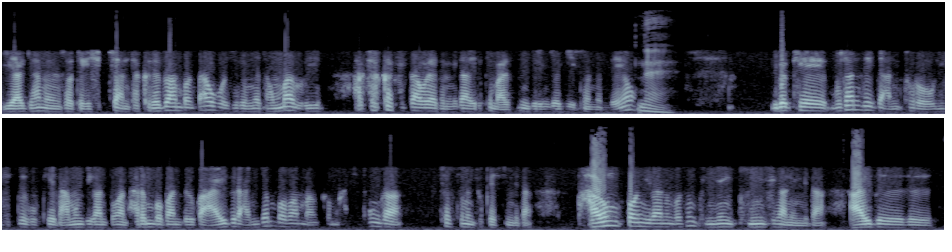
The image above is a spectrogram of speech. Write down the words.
이야기하면서 되게 쉽지 않다. 그래도 한번 싸워보시겠냐. 정말 우리 악착같이 싸워야 됩니다. 이렇게 말씀드린 적이 있었는데요. 네. 이렇게 무산되지 않도록 20대 국회 남은 기간 동안 다른 법안들과 아이들 안전 법안만큼 같이 통과했으면 좋겠습니다. 다음 번이라는 것은 굉장히 긴 시간입니다. 아이들을 어,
